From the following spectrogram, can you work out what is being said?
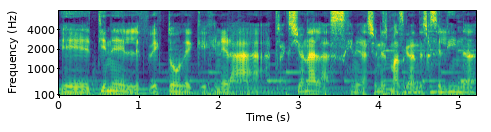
eh, tiene el efecto de que genera atracción a las generaciones más grandes, Selina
